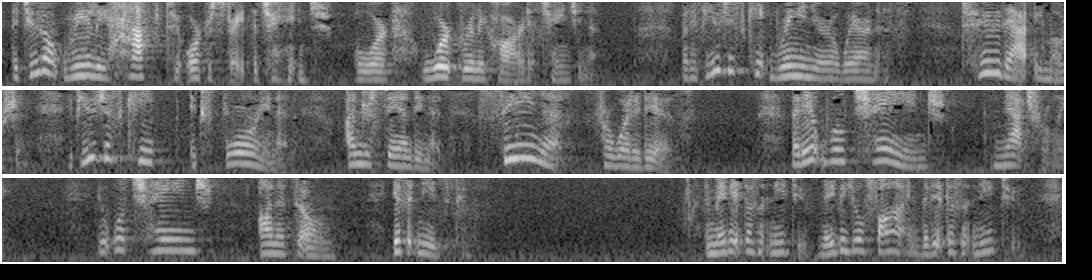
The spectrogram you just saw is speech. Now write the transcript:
That you don't really have to orchestrate the change or work really hard at changing it. But if you just keep bringing your awareness to that emotion, if you just keep exploring it, understanding it, seeing it for what it is, that it will change naturally. It will change on its own if it needs to. And maybe it doesn't need to. Maybe you'll find that it doesn't need to,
